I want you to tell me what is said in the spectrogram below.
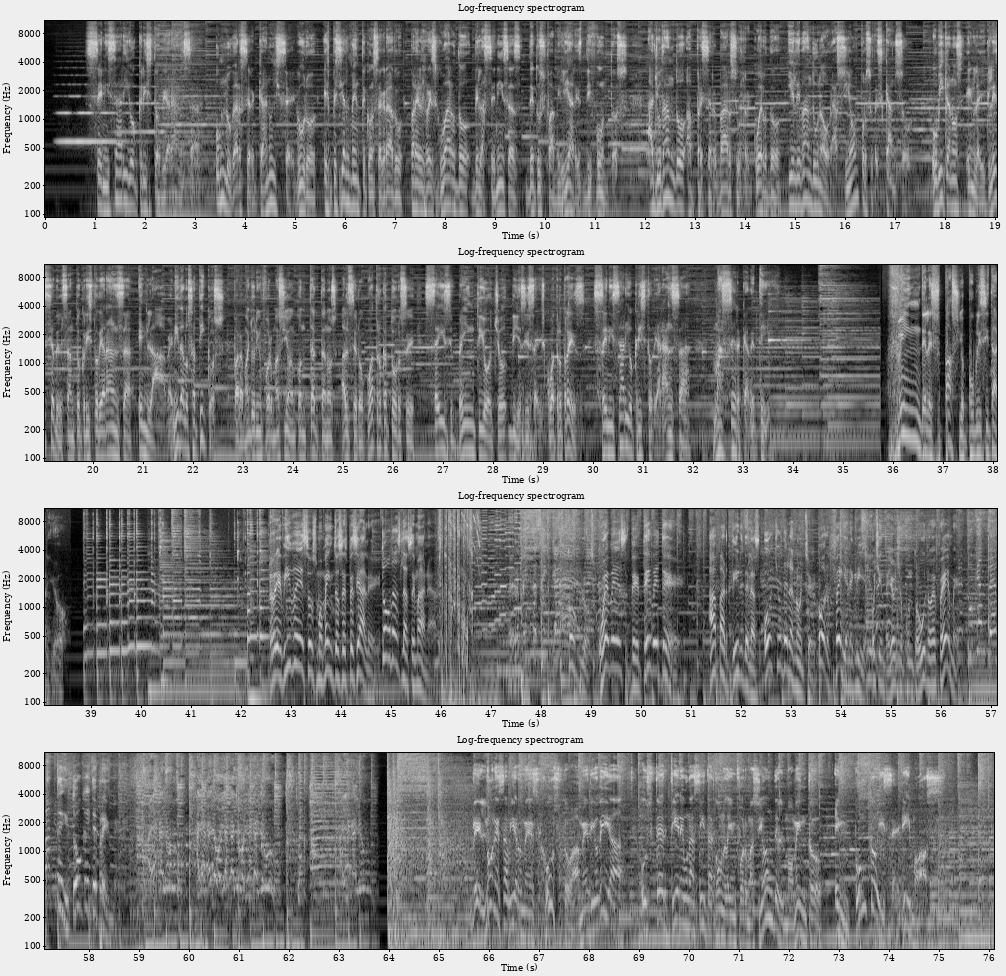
Cenisario Cristo de Aranza, un lugar cercano y seguro, especialmente consagrado para el resguardo de las cenizas de tus familiares difuntos, ayudando a preservar su recuerdo y elevando una oración por su descanso. Ubícanos en la Iglesia del Santo Cristo de Aranza, en la Avenida Los Aticos. Para mayor información, contáctanos al 0414-628-1643. Cenisario Cristo de Aranza, más cerca de ti. Fin del espacio publicitario. Revive esos momentos especiales todas las semanas. Con los jueves de TVT. A partir de las 8 de la noche. Por Fe y Alegría. 88.1 FM. Te toca y te prende. De lunes a viernes, justo a mediodía, usted tiene una cita con la información del momento en punto y seguimos.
